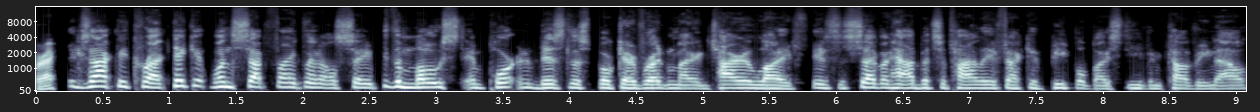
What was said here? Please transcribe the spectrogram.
correct? Exactly correct. Take it one step further, and I'll say the most important business book I've read in my entire life is The Seven Habits of Highly Effective People by Stephen Covey. Now,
